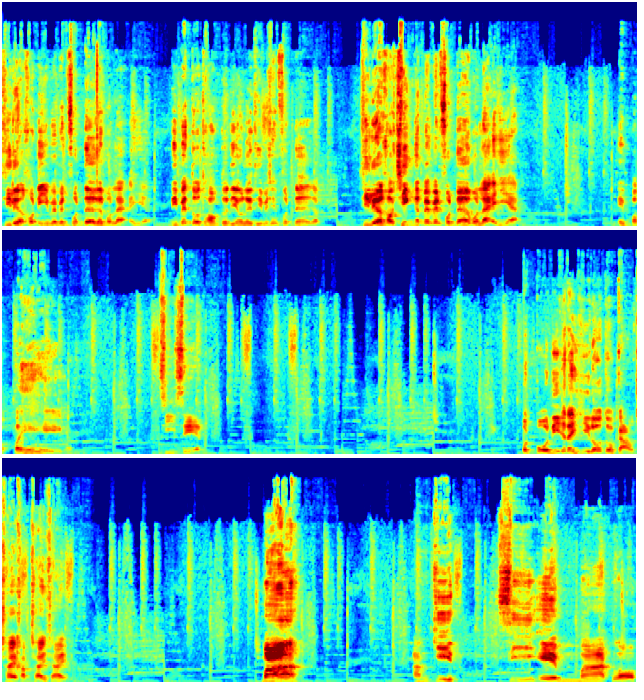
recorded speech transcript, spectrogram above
ที่เหลือเขาหนีไปเป็นโฟลเดอร์กันหมดแล้วไอ้เหี้ยนี่เป็นตัวทองตัวเดียวเลยที่ไม่ใช่โฟลเดอร์ครับ ที่เหลือเขาชิ่งกันไปเป็นโฟลเดอร์หมดแล้วไอ้เหี้ยเอ็มบัปเป้ครับสี่แสนบทโปรนี้จะได้ฮีโร่ตัวเก่าใช่ครับใช่ใช่มา อังกฤษ CM มาร์กรอบ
